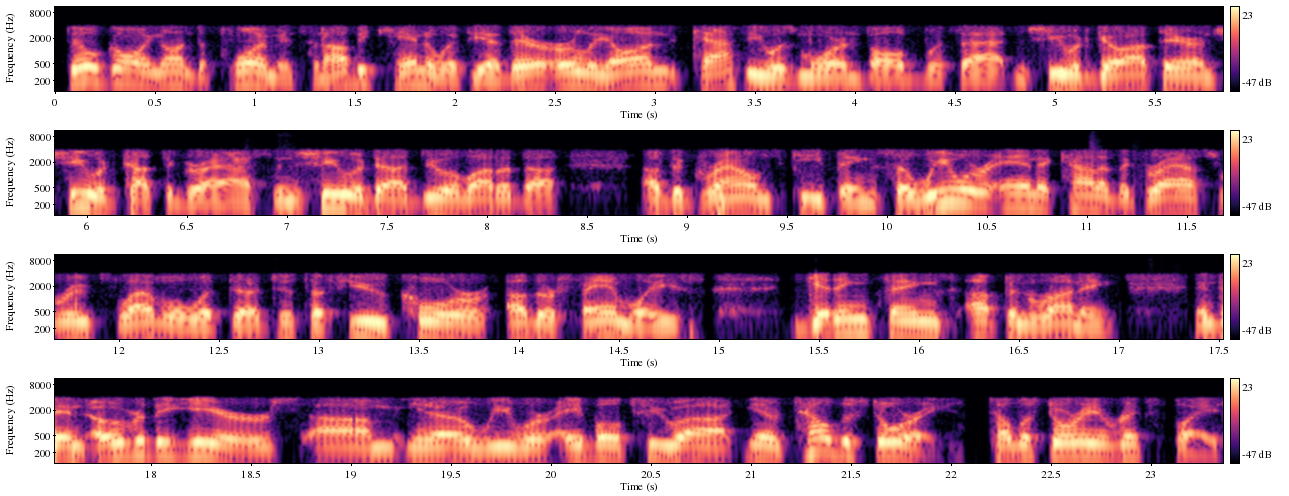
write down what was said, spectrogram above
still going on deployments. And I'll be candid with you, there early on, Kathy was more involved with that. And she would go out there and she would cut the grass and she would uh, do a lot of the of the groundskeeping. So we were in at kind of the grassroots level with uh, just a few core other families getting things up and running. And then over the years, um, you know, we were able to, uh, you know, tell the story, tell the story of Rick's Place,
